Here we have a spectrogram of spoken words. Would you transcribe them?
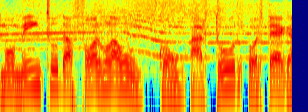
Momento da Fórmula 1 com Arthur Ortega.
